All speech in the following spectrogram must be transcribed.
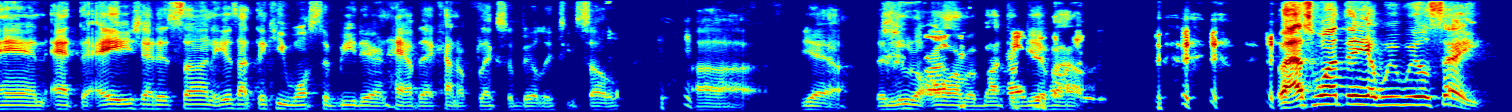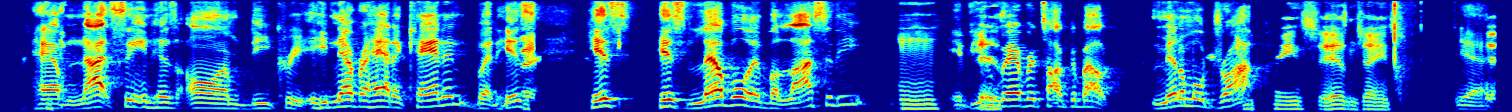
And at the age that his son is, I think he wants to be there and have that kind of flexibility. So, uh, yeah, the noodle arm about to give out. That's one thing that we will say. Have not seen his arm decrease. He never had a cannon, but his Right. his his level and velocity. Mhm. If you've ever talked about minimal drop, Changed. It hasn't changed. Yeah. Yeah.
